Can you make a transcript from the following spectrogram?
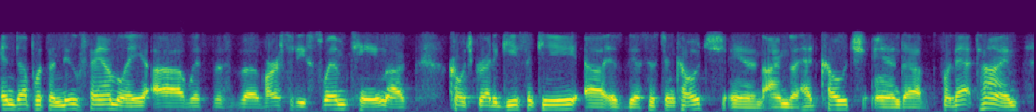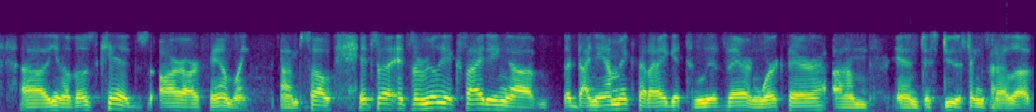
end up with a new family uh, with the, the varsity swim team. Uh, coach Greta Giesecke uh, is the assistant coach, and I'm the head coach. And uh, for that time, uh, you know those kids are our family. Um, so it's a it's a really exciting uh, dynamic that I get to live there and work there um, and just do the things that I love.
